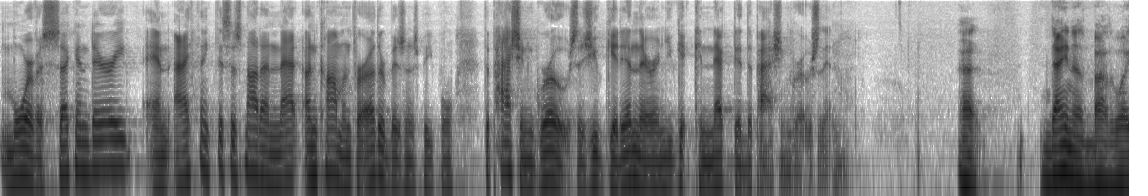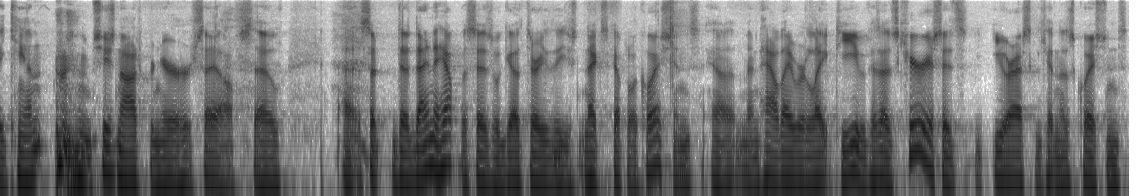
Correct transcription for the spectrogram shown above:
more of a secondary, and I think this is not unnat- uncommon for other business people. The passion grows as you get in there and you get connected. The passion grows then. Uh, Dana, by the way, Ken, she's an entrepreneur herself. So, uh, so does Dana help us as we go through these next couple of questions uh, and how they relate to you? Because I was curious as you were asking Ken those questions,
